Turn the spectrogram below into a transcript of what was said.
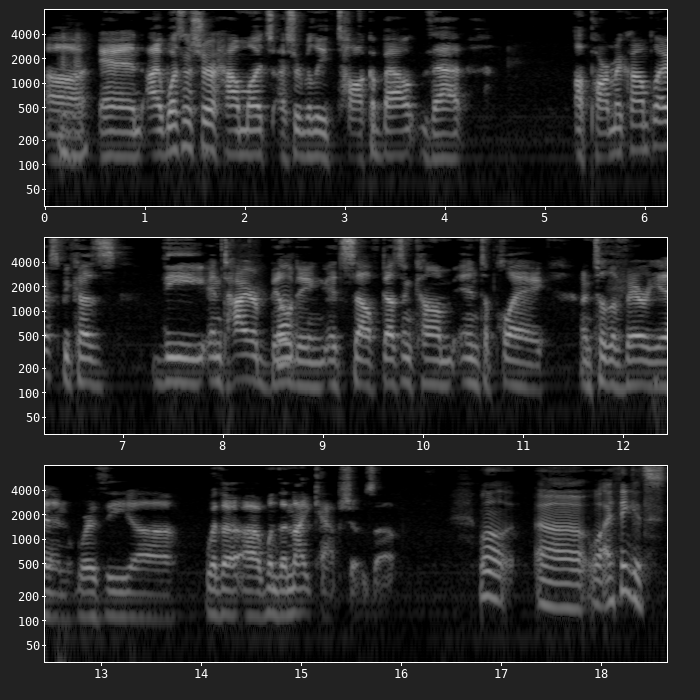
uh, Mhm. and I wasn't sure how much I should really talk about that apartment complex because the entire building itself doesn't come into play until the very end, where the uh, where the uh, when the nightcap shows up. Well, uh, well, I think it's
